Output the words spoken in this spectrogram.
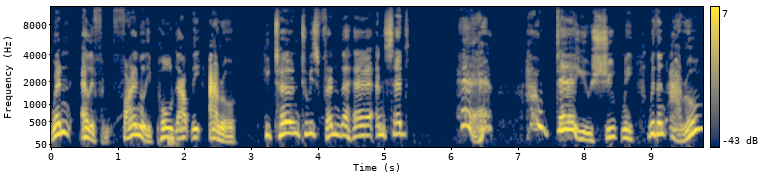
When Elephant finally pulled out the arrow, he turned to his friend the Hare and said, Hare, how dare you shoot me with an arrow?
